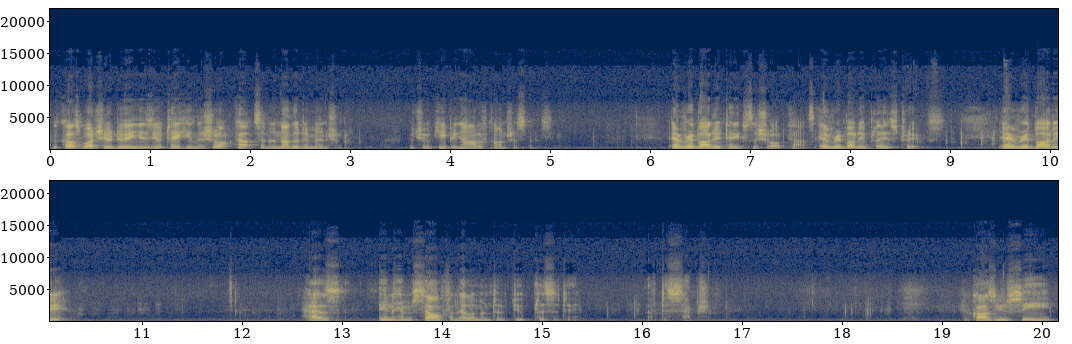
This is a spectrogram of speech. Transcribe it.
Because what you're doing is you're taking the shortcuts in another dimension, which you're keeping out of consciousness. Everybody takes the shortcuts. Everybody plays tricks. Everybody has in himself an element of duplicity, of deception. Because you see,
